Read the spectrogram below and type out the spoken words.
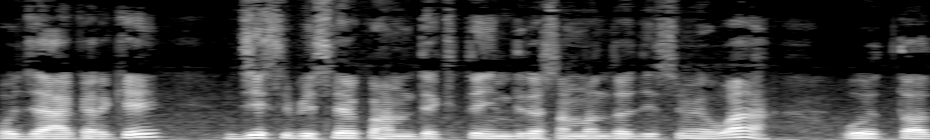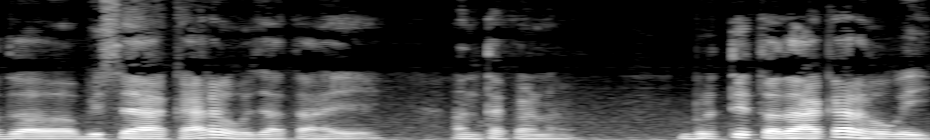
वो जा करके जिस विषय को हम देखते इंद्रिय संबंध जिसमें हुआ, वो तद विषयाकार हो जाता है अंतकर्ण वृत्ति तदाकार हो गई।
